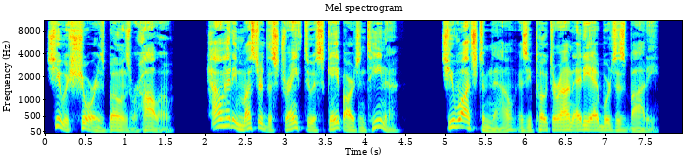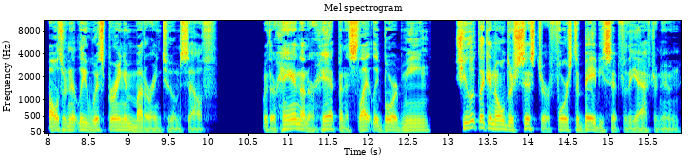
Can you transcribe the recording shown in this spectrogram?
She was sure his bones were hollow. How had he mustered the strength to escape Argentina? She watched him now as he poked around Eddie Edwards's body, alternately whispering and muttering to himself. With her hand on her hip and a slightly bored mien, she looked like an older sister forced to babysit for the afternoon.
